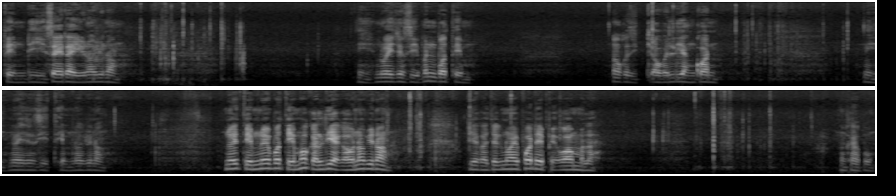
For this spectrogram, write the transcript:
เต็มดีใส่ได้อยู่เนาะพี่น้อง นี่หน่วยจังสีมันบ่เต็มเราก็สิเอาไปเลี้ยงก่อนนี่หน่วยจังสีเต็มเนาะพี่น้องหน่วยเต็มหน่วยบ่เต็มเฮาก็เรียกเอาเนาะพี่น้องเรียกเอาจักหน่วยพอได้ไปออมมาละนะครับผม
